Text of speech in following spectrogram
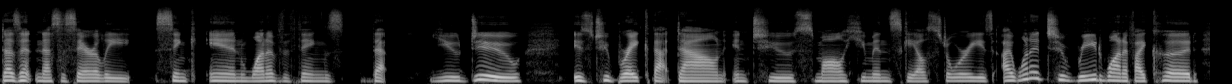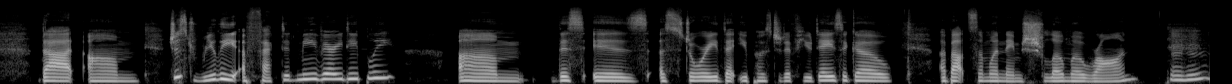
doesn't necessarily sink in. One of the things that you do is to break that down into small human scale stories. I wanted to read one, if I could, that um, just really affected me very deeply. Um, this is a story that you posted a few days ago about someone named Shlomo Ron. Mm-hmm.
